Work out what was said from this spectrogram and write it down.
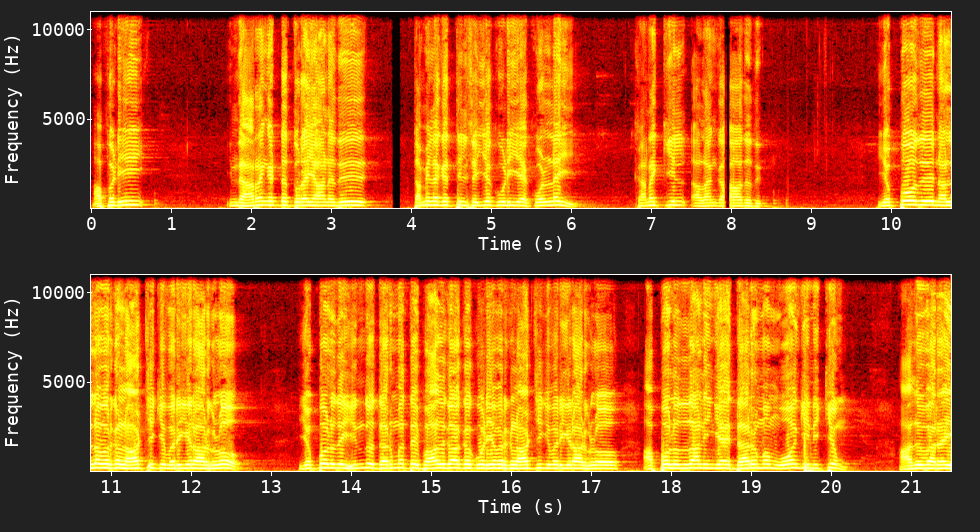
அப்படி இந்த அறங்கட்ட துறையானது தமிழகத்தில் செய்யக்கூடிய கொள்ளை கணக்கில் அலங்காதது. எப்போது நல்லவர்கள் ஆட்சிக்கு வருகிறார்களோ எப்பொழுது இந்து தர்மத்தை பாதுகாக்கக்கூடியவர்கள் ஆட்சிக்கு வருகிறார்களோ அப்பொழுதுதான் இங்கே தர்மம் ஓங்கி நிற்கும். அதுவரை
